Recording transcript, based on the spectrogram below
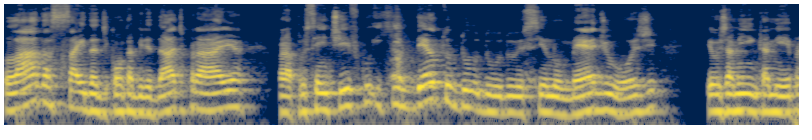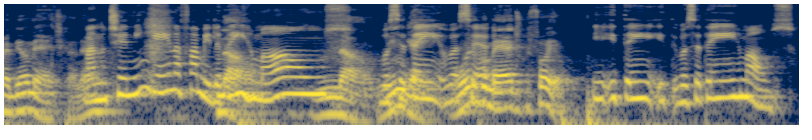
lá da saída de contabilidade para a área, para o científico, e que dentro do, do, do ensino médio hoje, eu já me encaminhei para biomédica, né? Mas não tinha ninguém na família. Não, tem irmãos? Não. Você ninguém. tem. Você... O único médico sou eu. E, e tem, e você tem irmãos?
